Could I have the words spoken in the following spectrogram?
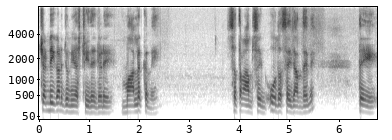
ਚੰਡੀਗੜ੍ਹ ਯੂਨੀਵਰਸਿਟੀ ਦੇ ਜਿਹੜੇ ਮਾਲਕ ਨੇ, ਸਤਨਾਮ ਸਿੰਘ, ਉਹ ਦੱਸੇ ਜਾਂਦੇ ਨੇ ਤੇ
